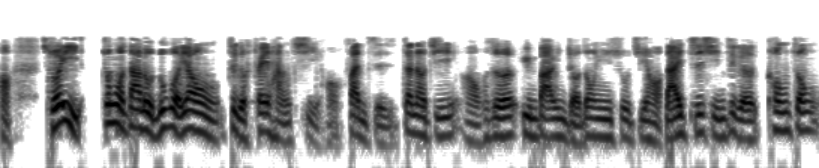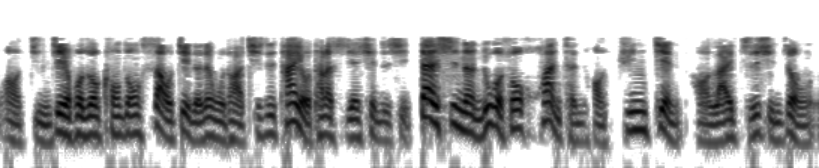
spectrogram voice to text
好，所以中国大陆如果要用这个飞行器，哈，泛指战斗机，或者说运八、运九这种运输机，哈，来执行这个空中哦警戒或者说空中哨戒的任务的话，其实它有它的时间限制性。但是呢，如果说换成哦军舰，哦来执行这种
